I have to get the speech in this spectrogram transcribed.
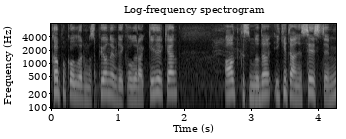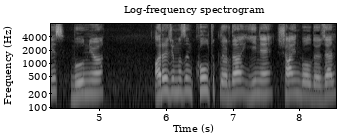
Kapı kollarımız piyano bilek olarak gelirken alt kısımda da iki tane ses sistemimiz bulunuyor. Aracımızın koltukları da yine Shine Bold'a özel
